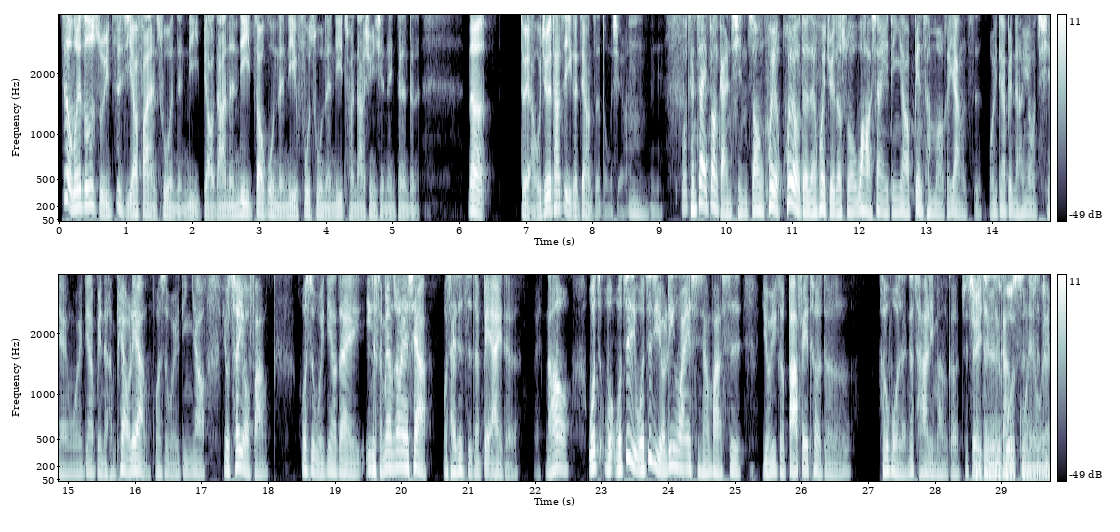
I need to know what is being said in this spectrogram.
这种东西都是属于自己要发展出的能力、表达能力、照顾能力、付出能力、传达讯息能力等等等等。那对啊，我觉得它是一个这样子的东西啊。嗯嗯，我可能在一段感情中，会有会有的人会觉得说，我好像一定要变成某个样子，我一定要变得很有钱，我一定要变得很漂亮，或是我一定要有车有房，或是我一定要在一个什么样的状态下，我才是值得被爱的。然后我我我自己我自己有另外一种想法，是有一个巴菲特的合伙人叫查理芒格，就前阵子刚过世。对，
